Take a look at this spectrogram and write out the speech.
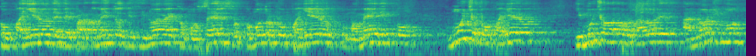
compañeros del departamento 19 como Celso, como otros compañeros, como Américo, muchos compañeros y muchos aportadores anónimos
